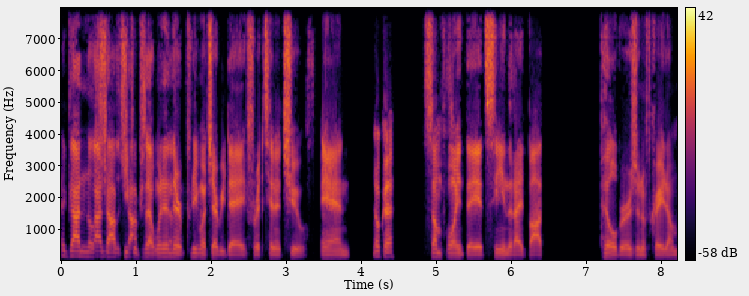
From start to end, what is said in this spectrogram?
had gotten to the shopkeeper because I went in there pretty much every day for a tin of chew. And okay, some point they had seen that I bought pill version of kratom,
